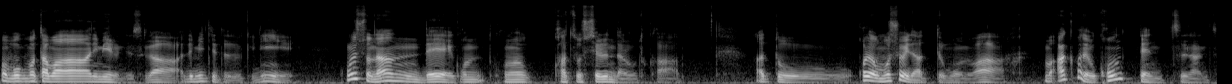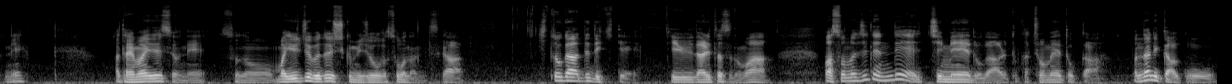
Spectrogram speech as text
まあ、僕もたまに見るんですがで見てた時にこの人なんでこのこの活動してるんだろうとかあとこれ面白いなって思うのは、まあ、あくまでもコンテンツなんですよね。当たり前ですよね。その、まあ、YouTube という仕組み上がそうなんですが人が出てきてっていう成り立つのは、まあ、その時点で知名度があるとか著名とか、まあ、何かこう、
